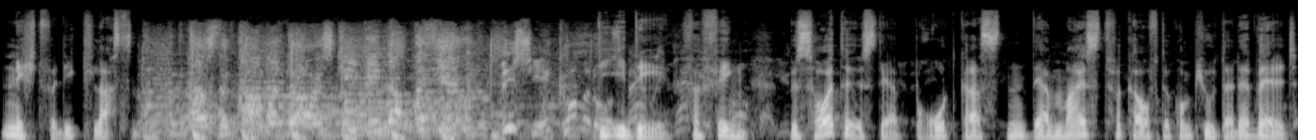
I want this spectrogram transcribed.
nicht für die Klassen. Die Idee verfing. Bis heute ist der Brotkasten der meistverkaufte Computer der Welt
